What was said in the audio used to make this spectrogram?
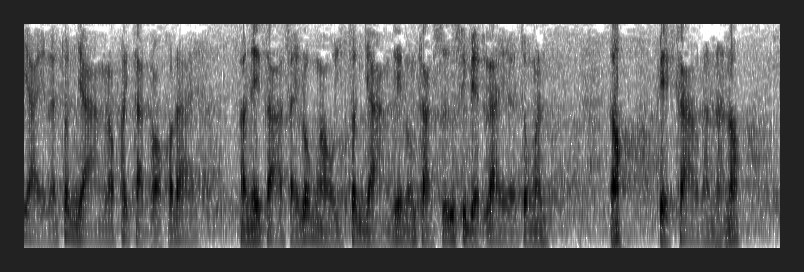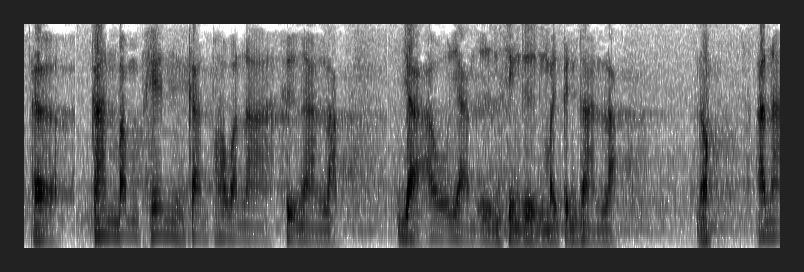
ใหญ่แล้วต้นยางเราค่อยตัดออกก็ได้ตอนนี้ตาอาศัยร่มเงาต้นยางที่หลวงตาซื้อสิบเอ็ดไร่ตรงนั้นเนาะเพจเก้านั่นนะเนาะเออ การบำเพ็ญการภาวนาคืองานหลัก อย่าเอาอย่างอื่นสิ่งอื่นไม่เป็นงานหลักเนาะอนา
